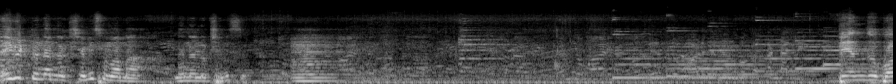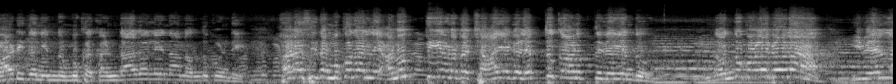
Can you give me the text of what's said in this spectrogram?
ದಯವಿಟ್ಟು ನನ್ನ ಕ್ಷಮಿಸು ಮಾಮ. ನನ್ನನ್ನು ಕ್ಷಮಿಸು. ಬೆಂದು ಬಾಡಿದ ನಿನ್ನ ಮುಖ ಕಂಡಾಗಲೇ ನಾನು ಅಂದುಕೊಂಡೆ. ಹಳಸಿದ ಮುಖದಲ್ಲಿ ಅನುತ್ತೀರ್ಣದ ಛಾಯೆಗಳೆತ್ತು ಕಾಣುತ್ತಿವೆ ಎಂದು. ನೊಂದುಕೊಳ್ಳಬೇಡ. ಇವೆಲ್ಲ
